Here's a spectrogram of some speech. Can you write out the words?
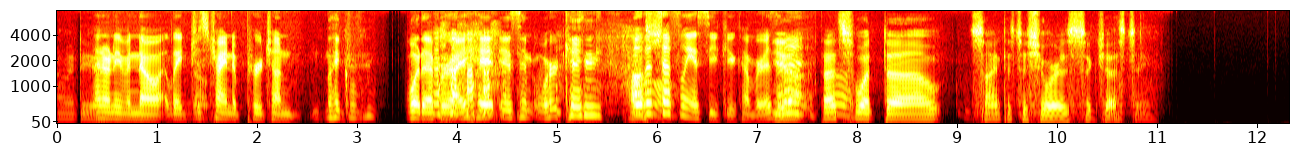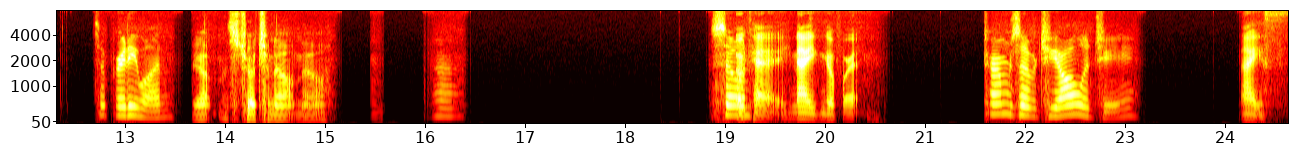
No idea. I don't even know. Like, just trying to perch on, like, whatever I hit isn't working. Oh, that's definitely a sea cucumber, isn't yeah, it? Yeah, that's what uh, scientist ashore is suggesting. It's a pretty one. Yeah, it's stretching out now. Uh, so Okay, now you can go for it. terms of geology, Nice.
